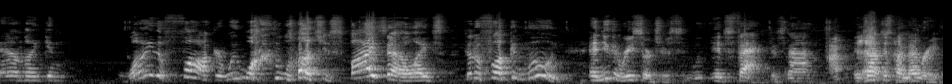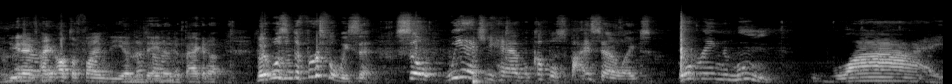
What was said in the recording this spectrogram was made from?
and I'm thinking, why the fuck are we launching spy satellites to the fucking moon? And you can research this; it's fact. It's not. It's not just my memory. You can. I have to find the, uh, the data to back it up. But it wasn't the first one we sent. So we actually have a couple spy satellites orbiting the moon. Why?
